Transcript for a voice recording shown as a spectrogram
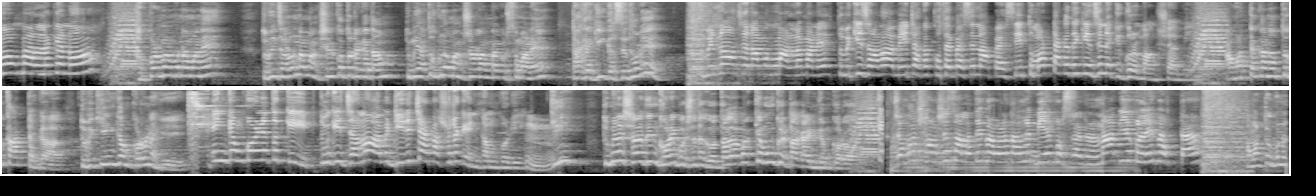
মুখ মারলা কেন? থাপ্পড় মারবো না মানে? তুমি জানো না মাংসের কত টাকা দাম? তুমি এতগুলো মাংস রান্না করছ মানে? টাকা কি গাছে ধরে? মানে? তুমি কি জানো আমি এই টাকা কোথায় পাইছি না পাইছি? তোমার টাকা দিয়ে কিনছি নাকি গরুর মাংস আমি? আমার টাকা না তো কার টাকা? তুমি কি ইনকাম করো নাকি? ইনকাম করি না তো কি? তুমি কি জানো আমি ডেলি চার পাঁচশো টাকা ইনকাম করি। কি? তুমি না সারাদিন ঘরে বসে থাকো তাহলে আবার কেমন করে টাকা ইনকাম করো? যখন সংসার চালাতেই পারব না তাহলে বিয়ে করছ না কেন? না বিয়ে করলেই পারতা। আমার তো কোনো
